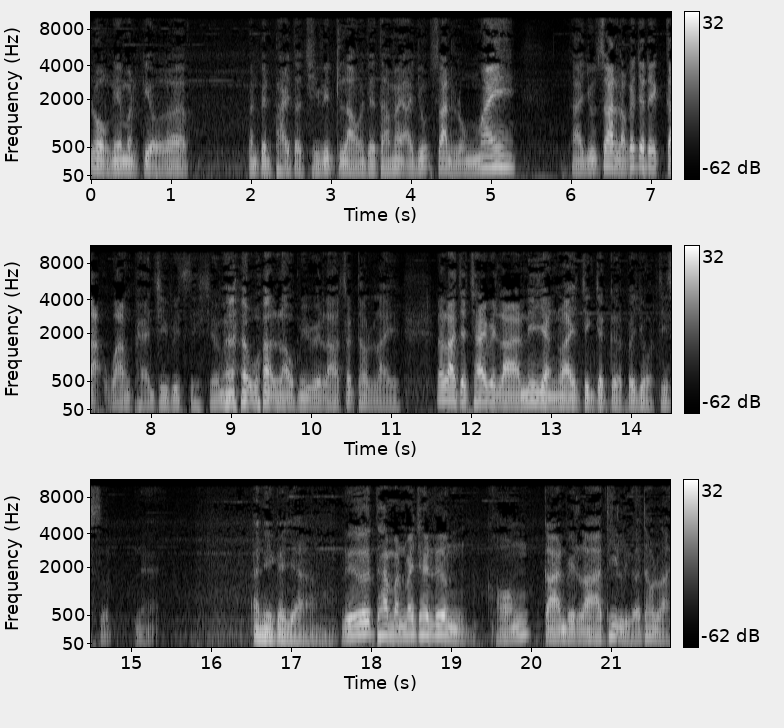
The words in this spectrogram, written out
โรคนี้มันเกี่ยวกับมันเป็นภัยต่อชีวิตเราจะทำให้อายุสั้นลงไหม ถ้าอายุสั้นเราก็จะได้กะวางแผนชีวิตสิใช่ไหมว่าเรามีเวลาสักเท่าไหร่ แล้วเราจะใช้เวลานี้อย่างไรจึงจะเกิดประโยชน์ที่สุดนะอันนี้ก็อย่าง หรือถ้ามันไม่ใช่เรื่องของการเวลาที่เหลือเท่าไหร่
